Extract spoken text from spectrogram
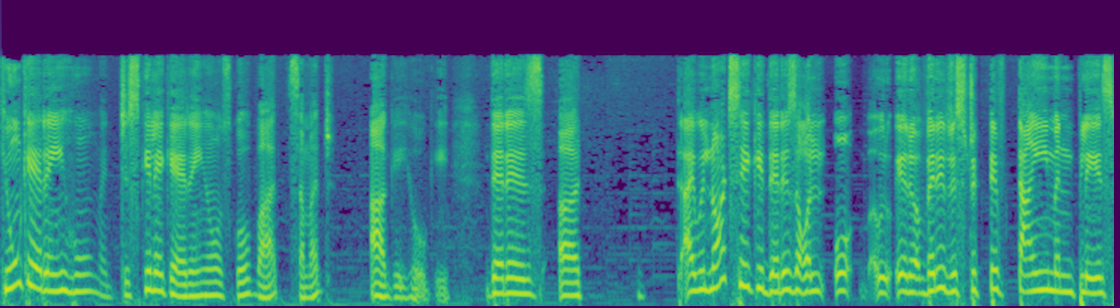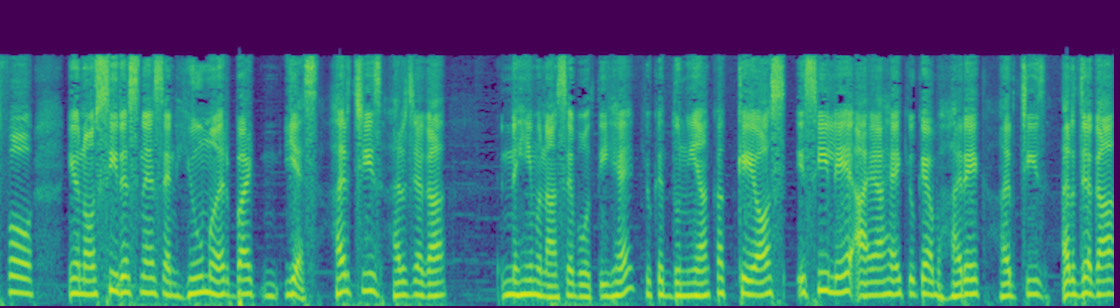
क्यों कह रही हूँ मैं जिसके लिए कह रही हूँ उसको बात समझ आ गई होगी। There is say that there is all oh, a very restrictive time and place for you know seriousness and humor, but yes, हर चीज़ हर जगह नहीं मुनासिब होती है क्योंकि दुनिया का केओस इसीलिए आया है क्योंकि अब हर एक हर चीज़ हर जगह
